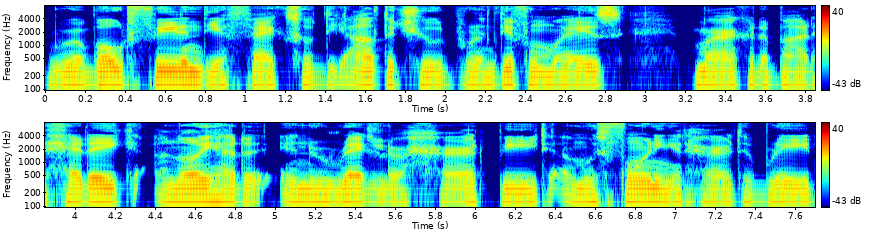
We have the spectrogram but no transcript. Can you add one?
We were both feeling the effects of the altitude, but in different ways. Mark had a bad headache, and I had an irregular heartbeat and was finding it hard to breathe.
